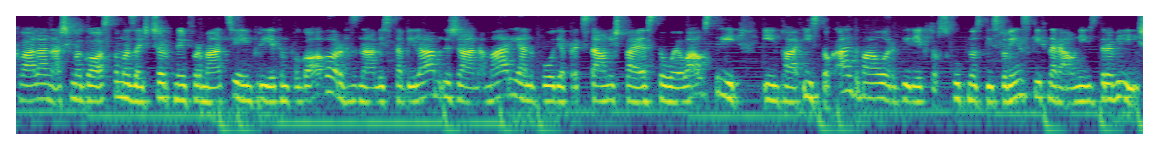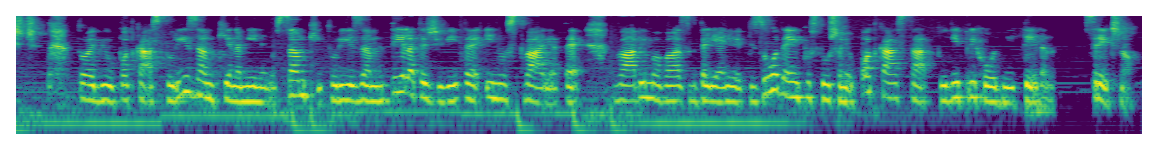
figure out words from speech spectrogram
Hvala našima gostoma za izčrpne informacije in prijeten pogovor. Z nami sta bila Žana Marjan, vodja predstavništva STO v Avstriji in pa Istok Altbauer, direktor skupnosti slovenskih naravnih zdravilišč. To je bil podcast Turizem, ki je namenjen vsem, ki turizem delate, živite in ustvarjate. Vabimo vas k deljenju epizode in poslušanju podcasta tudi prihodnji teden. Srečno!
